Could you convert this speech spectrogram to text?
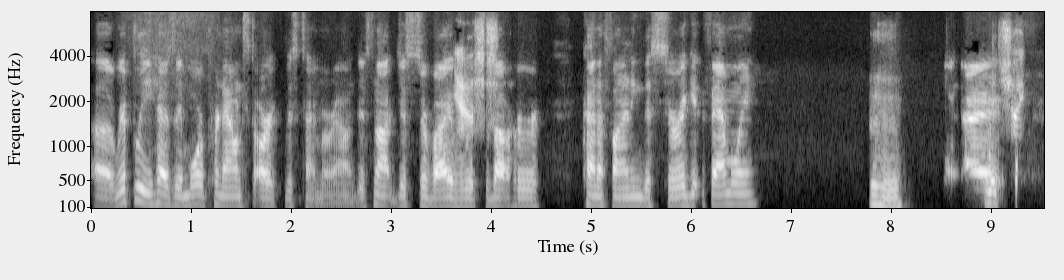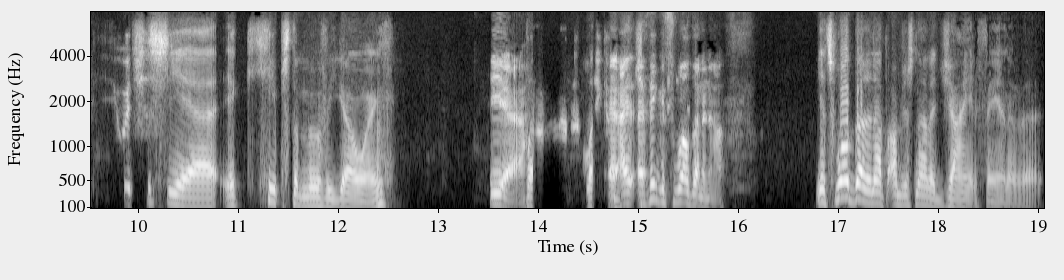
Uh, Ripley has a more pronounced arc this time around. It's not just survival; it's about her kind of finding the surrogate family. Mm-hmm. Which, which is yeah, it keeps the movie going. yeah, Like I, I think it's well done enough. it's well done enough. I'm just not a giant fan of it.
